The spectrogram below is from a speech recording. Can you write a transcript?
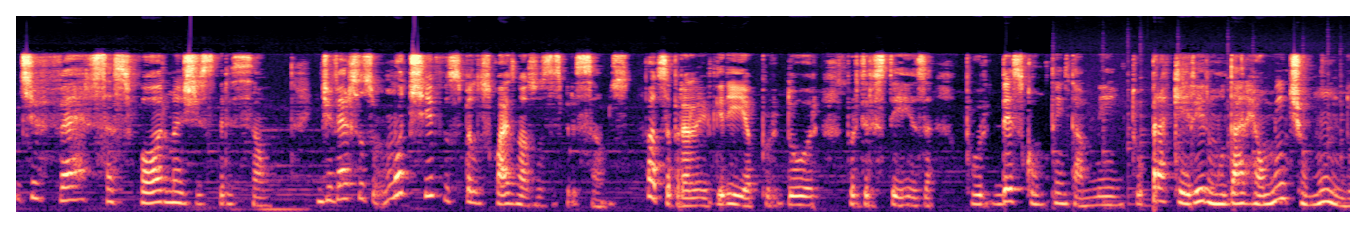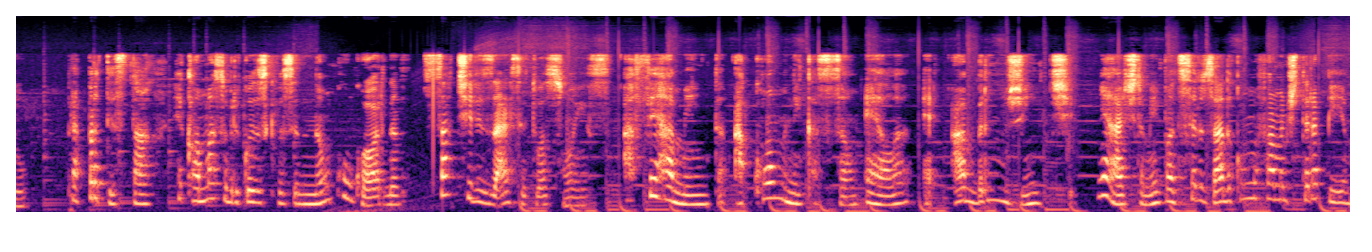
diversas formas de expressão, diversos motivos pelos quais nós nos expressamos. Pode ser por alegria, por dor, por tristeza, por descontentamento, para querer mudar realmente o mundo, para protestar, reclamar sobre coisas que você não concorda, satirizar situações. A ferramenta, a comunicação, ela é abrangente. E a arte também pode ser usada como uma forma de terapia,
